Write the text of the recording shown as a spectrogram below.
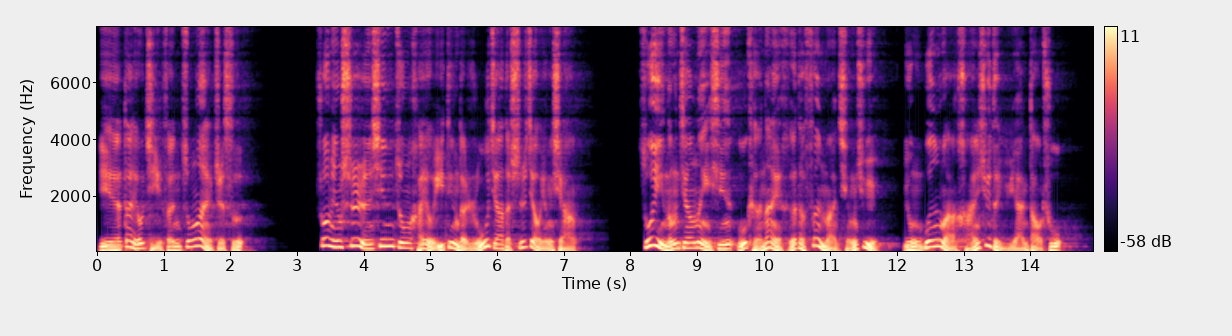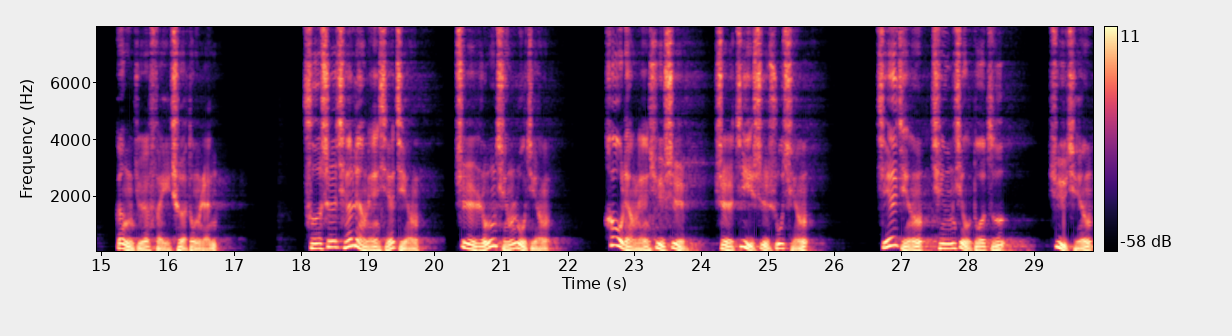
也带有几分钟爱之思，说明诗人心中还有一定的儒家的诗教影响，所以能将内心无可奈何的愤满情绪用温婉含蓄的语言道出，更觉悱恻动人。此诗前两联写景，是融情入景；后两联叙事，是记事抒情。写景清秀多姿，叙情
